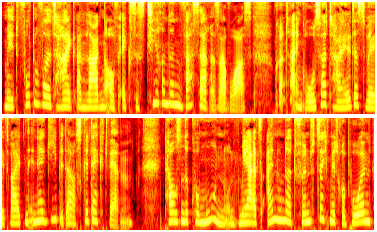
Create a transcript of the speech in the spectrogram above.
Mit Photovoltaikanlagen auf existierenden Wasserreservoirs könnte ein großer Teil des weltweiten Energiebedarfs gedeckt werden. Tausende Kommunen und mehr als 150 Metropolen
